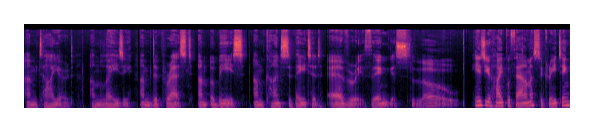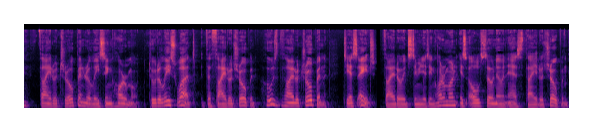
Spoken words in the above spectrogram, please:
I'm tired. I'm lazy. I'm depressed. I'm obese. I'm constipated. Everything is slow. Here's your hypothalamus secreting thyrotropin releasing hormone. To release what? The thyrotropin. Who's the thyrotropin? TSH. Thyroid stimulating hormone is also known as thyrotropin.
